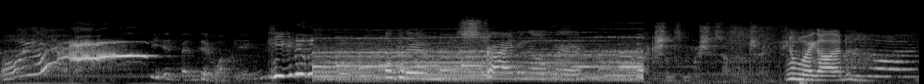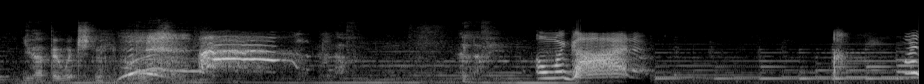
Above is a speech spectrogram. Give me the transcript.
He invented walking. Look at him striding over. Actions and wishes have not changed. Oh, oh my god. You have bewitched me. I love. I love you. Oh my god. Oh my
